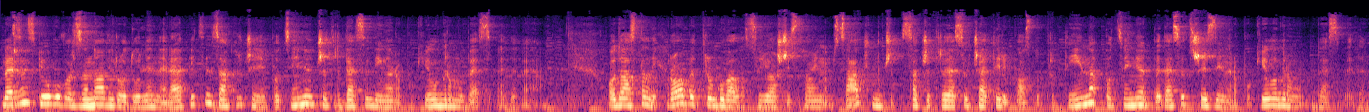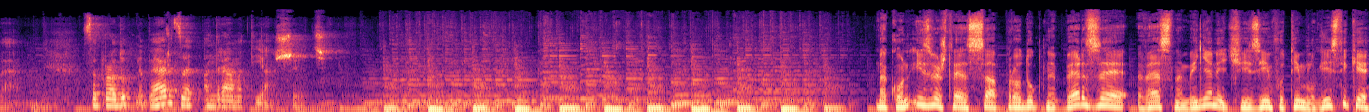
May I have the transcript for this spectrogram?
Berzanski ugovor za novi rod uljene repice zaključen je po ceni od 40 dinara po kilogramu bez PDV-a. Od ostalih robe trgovalo se još i sojinom sačmom sa 44% proteina po ceni od 56 dinara po kilogramu bez PDV-a. Sa produktne berze Andreja Matijašević. Nakon izveštaja sa produktne berze, Vesna Miljanić iz Infotim Logistike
